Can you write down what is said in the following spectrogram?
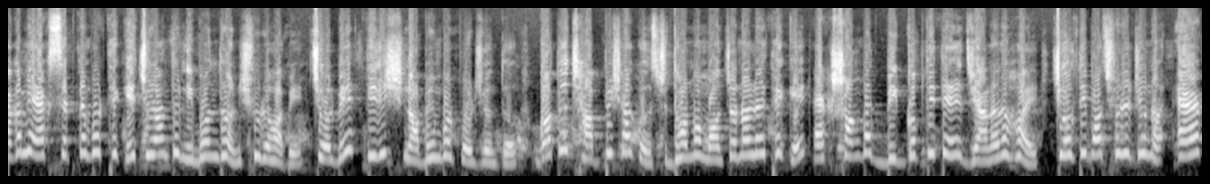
আগামী এক সেপ্টেম্বর থেকে চূড়ান্ত নিবন্ধন শুরু হবে। চলবে তিরিশ নভেম্বর পর্যন্ত। গত ছাব্বিশ আগস্ট ধর্ম মন্ত্রণালয় থেকে এক সংবাদ বিজ্ঞপ্তিতে জানানো হয় চলতি বছরের জন্য এক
